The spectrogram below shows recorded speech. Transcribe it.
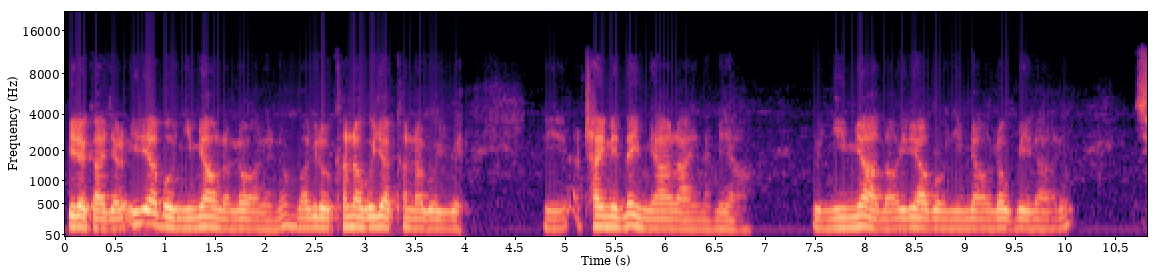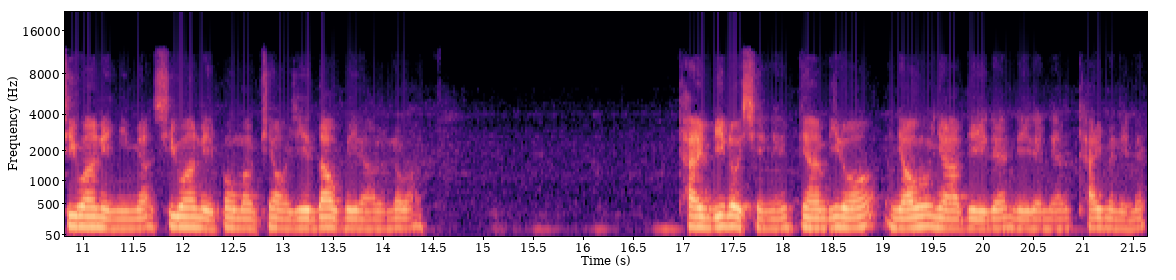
ပြီးတဲ့အခါကျတော့ဣရိယာပုညီမြောက်တော့လောက်ရတယ်နော်ဘာဖြစ်လို့ခန္ဓာကိုယ်ရခန္ဓာကိုယ်ကြီးပဲဒီအထိုင်နေသိမ့်များလာရင်လည်းမရအောင်သူညီမြတော့ဣရိယာပုညီမြောက်လုပ်ပေးတာတို့စီဝမ်းနေညီမြောက်စီဝမ်းနေပုံမှန်ဖြောင်းရေတောက်ပေးတာတို့လုပ်အောင် ထိုင်ပြီးလို့ရှိရင်ပြန်ပြီးတော့ညောင်းညာပြေးတဲ့နေတဲ့နေထိုင်မနေနဲ့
